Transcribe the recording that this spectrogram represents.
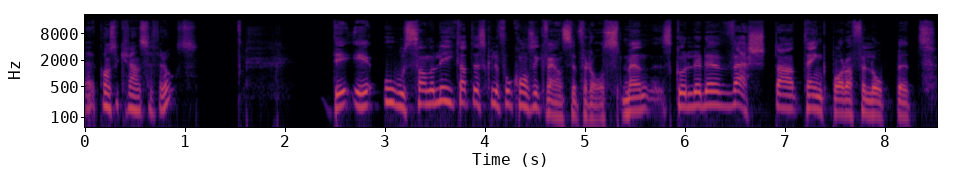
eh, konsekvenser för oss? Det är osannolikt att det skulle få konsekvenser för oss, men skulle det värsta tänkbara förloppet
